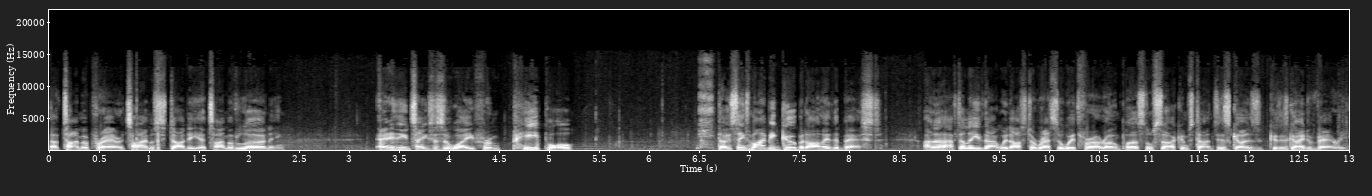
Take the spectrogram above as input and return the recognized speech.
a time of prayer, a time of study, a time of learning, anything that takes us away from people, those things might be good, but are they the best? And I have to leave that with us to wrestle with for our own personal circumstances, because it's going to vary,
